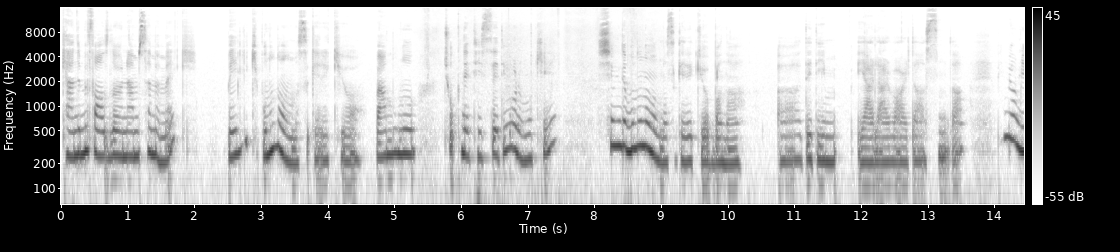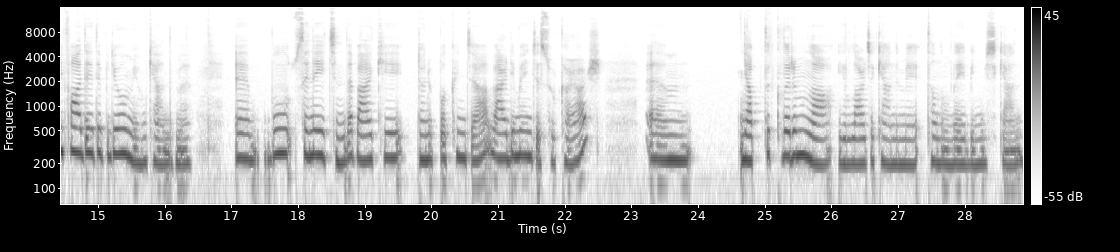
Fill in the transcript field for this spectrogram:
kendimi fazla önemsememek belli ki bunun olması gerekiyor. Ben bunu çok net hissediyorum ki şimdi bunun olması gerekiyor bana dediğim yerler vardı aslında. Bilmiyorum ifade edebiliyor muyum kendimi? e, bu sene içinde belki dönüp bakınca verdiğim en cesur karar e, yaptıklarımla yıllarca kendimi tanımlayabilmişken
